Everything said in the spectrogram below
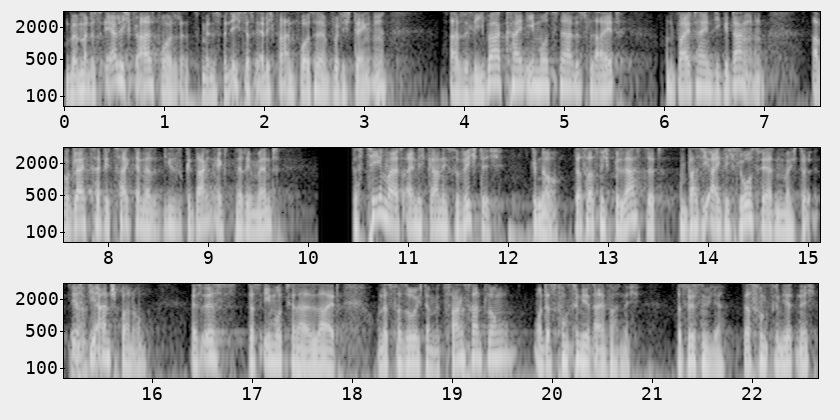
Und wenn man das ehrlich beantwortet, zumindest wenn ich das ehrlich beantworte, dann würde ich denken, also lieber kein emotionales Leid und weiterhin die Gedanken. Aber gleichzeitig zeigt dann dieses Gedankenexperiment, das Thema ist eigentlich gar nicht so wichtig. Genau. Das, was mich belastet und was ich eigentlich loswerden möchte, ist ja. die Anspannung. Es ist das emotionale Leid. Und das versuche ich dann mit Zwangshandlungen und das funktioniert einfach nicht. Das wissen wir. Das funktioniert nicht.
